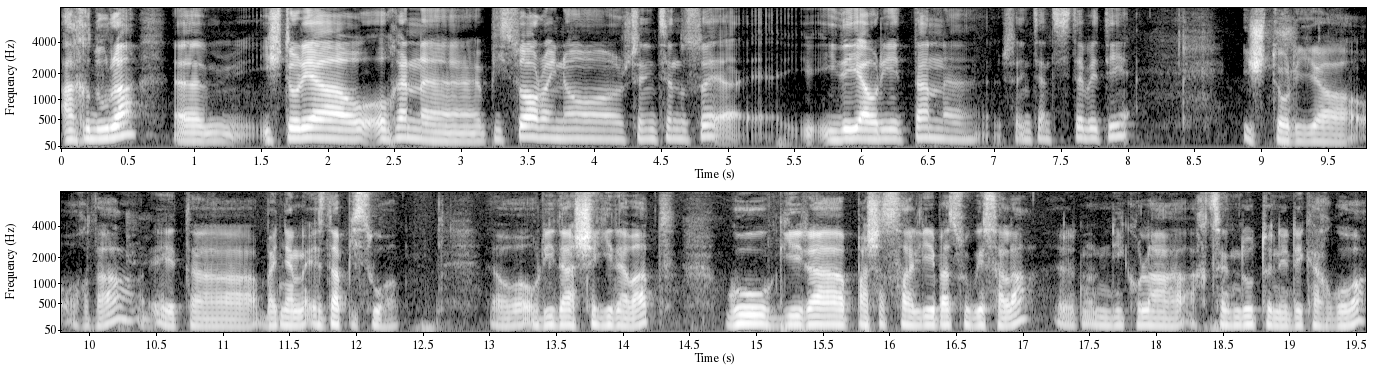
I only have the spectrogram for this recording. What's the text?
ardura. Eh, historia horren eh, pizua horreino senitzen duzu, eh, ideia horietan eh, senitzen zizte beti? Historia hor da, eta baina ez da pizua. Hori da segida bat, gu gira pasazaile batzu bezala, Nikola hartzen dut nire kargoa,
